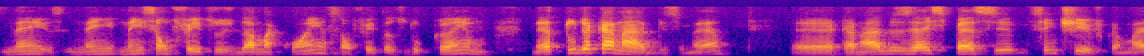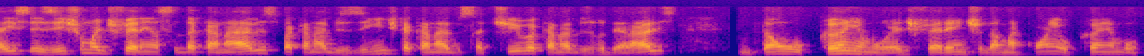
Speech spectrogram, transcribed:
nem, nem, nem são feitos da maconha, são feitos do cânhamo, né? tudo é cannabis. Né? É, cannabis é a espécie científica, mas existe uma diferença da cannabis para cannabis índica, cannabis sativa, cannabis ruderalis. Então, o cânhamo é diferente da maconha. O cânhamo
